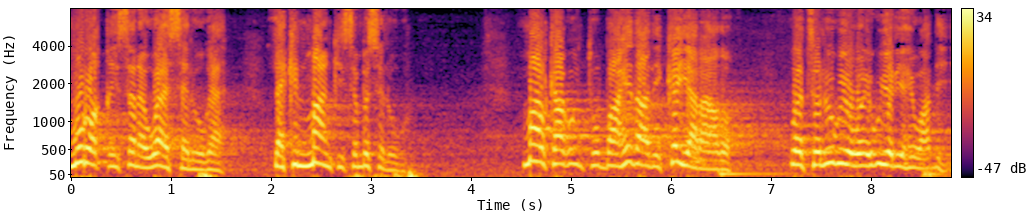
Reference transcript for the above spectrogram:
muraqiisana waa saloogaa laakiin maankiisa ma saloogo. Maalkaagu intuu baahidaadii ka yaraado waad saluugiyo waa igu yaryahay waa dhihi.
